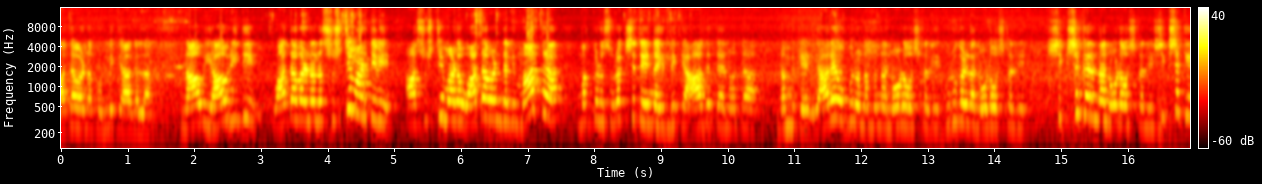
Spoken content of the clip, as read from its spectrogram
ವಾತಾವರಣ ಕೊಡಲಿಕ್ಕೆ ಆಗಲ್ಲ. ನಾವು ಯಾವ ರೀತಿ ವಾತಾವರಣನ ಸೃಷ್ಟಿ ಮಾಡ್ತೀವಿ, ಆ ಸೃಷ್ಟಿ ಮಾಡೋ ವಾತಾವರಣದಲ್ಲಿ ಮಾತ್ರ ಮಕ್ಕಳು ಸುರಕ್ಷತೆಯಿಂದ ಇರಲಿಕ್ಕೆ ಆಗುತ್ತೆ ಅನ್ನುವಂಥ ನಂಬಿಕೆ. ಯಾರೇ ಒಬ್ಬರು ನಮ್ಮನ್ನು ನೋಡೋ ಅಷ್ಟರಲ್ಲಿ ಗುರುಗಳನ್ನ ನೋಡೋ ಅಷ್ಟರಲ್ಲಿ ಶಿಕ್ಷಕರನ್ನ ನೋಡೋ ಅಷ್ಟರಲ್ಲಿ ಶಿಕ್ಷಕಿಯ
